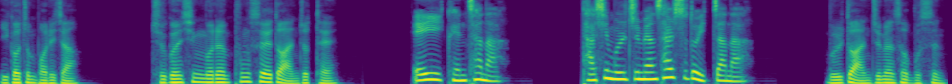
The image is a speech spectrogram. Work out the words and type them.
이거 좀 버리자. 죽은 식물은 풍수에도 안 좋대. 에이, 괜찮아. 다시 물 주면 살 수도 있잖아. 물도 안 주면서 무슨.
